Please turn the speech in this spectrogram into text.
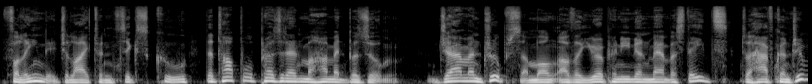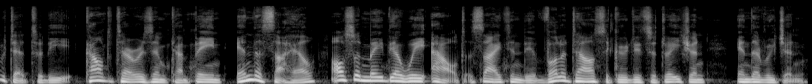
following the July 26 coup that toppled President Mohamed Bazoum. German troops, among other European Union member states, to have contributed to the counterterrorism campaign in the Sahel, also made their way out, citing the volatile security situation in the region.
